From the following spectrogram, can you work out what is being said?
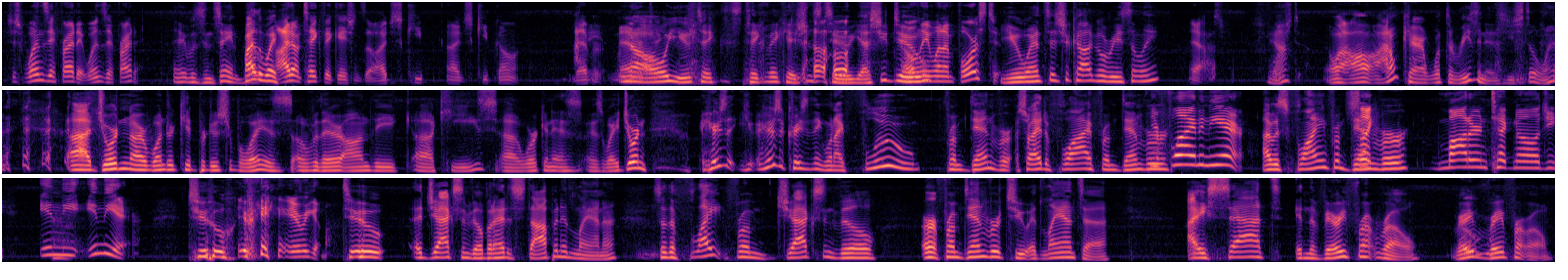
Just Wednesday, Friday, Wednesday, Friday. it was insane. By the way, I don't take vacations though. I just keep I just keep going. Never. never no, take- you take take vacations No. too. Yes, you do. Only when I'm forced to. you went to Chicago recently. Yeah, I was Yeah. to. Well, I don't care what the reason is. You still went. uh, Jordan, our Wonder Kid producer boy, is over there on the uh, keys, uh, working his, his way. Jordan, here's a, here's a crazy thing. When I flew from Denver, so I had to fly from Denver. You're flying in the air. I was flying from like- Denver Modern technology in the in the air. to Here, here we go. to uh, Jacksonville, but I had to stop in Atlanta. So the flight from Jacksonville or from Denver to Atlanta, I sat in the very front row, very Ooh. very front row,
